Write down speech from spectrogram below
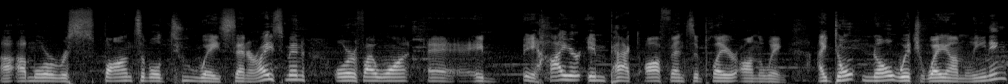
uh, a more responsible two way center iceman or if I want a, a, a higher impact offensive player on the wing. I don't know which way I'm leaning,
